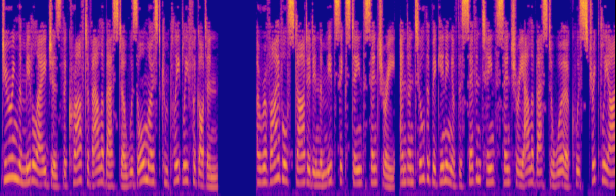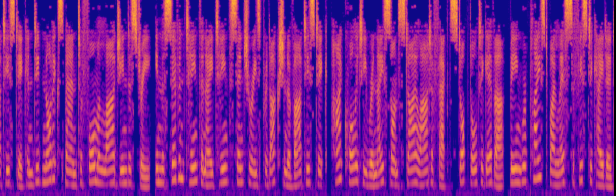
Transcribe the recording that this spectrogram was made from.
During the Middle Ages the craft of alabaster was almost completely forgotten. A revival started in the mid-16th century, and until the beginning of the 17th century alabaster work was strictly artistic and did not expand to form a large industry. In the 17th and 18th centuries production of artistic, high-quality Renaissance-style artifacts stopped altogether, being replaced by less sophisticated,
